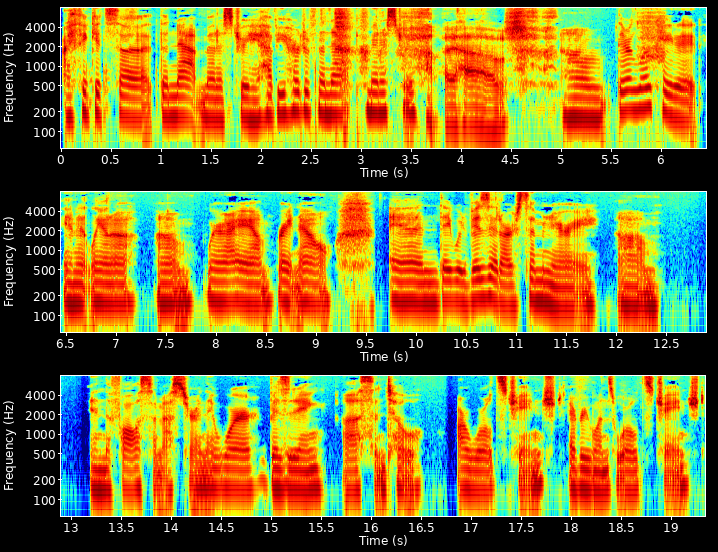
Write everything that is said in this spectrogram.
I think it's uh, the NAP Ministry. Have you heard of the NAP Ministry? I have. Um, they're located in Atlanta, um, where I am right now, and they would visit our seminary um, in the fall semester, and they were visiting us until our worlds changed. Everyone's worlds changed.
